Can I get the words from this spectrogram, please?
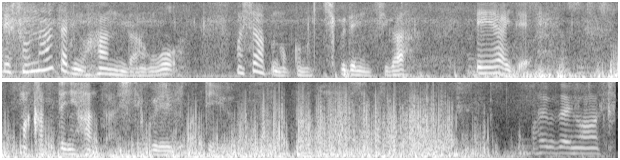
でその辺りの判断を、まあ、シャープのこの蓄電池が AI で、まあ、勝手に判断してくれるっていうお話です。おはようございます。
